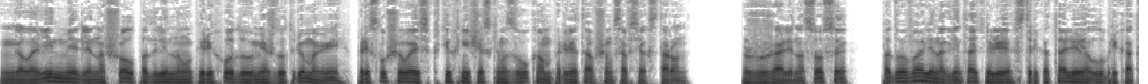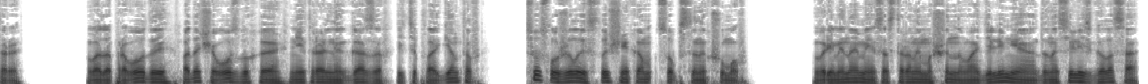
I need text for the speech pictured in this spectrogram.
Головин медленно шел по длинному переходу между трюмами, прислушиваясь к техническим звукам, прилетавшим со всех сторон. Жужжали насосы, подвывали нагнетатели, стрекотали лубрикаторы. Водопроводы, подача воздуха, нейтральных газов и теплоагентов – все служило источником собственных шумов. Временами со стороны машинного отделения доносились голоса,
